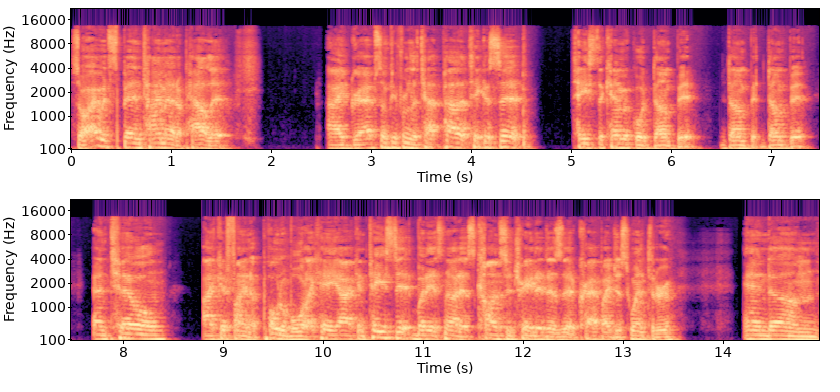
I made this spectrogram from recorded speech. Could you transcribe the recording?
So I would spend time at a pallet. I'd grab something from the tap pallet, take a sip, taste the chemical, dump it, dump it, dump it until I could find a potable, like, hey, I can taste it, but it's not as concentrated as the crap I just went through. And, um,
